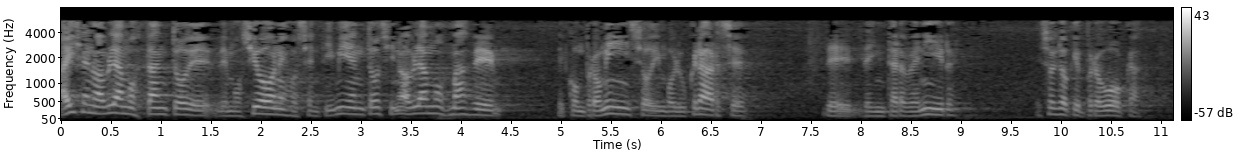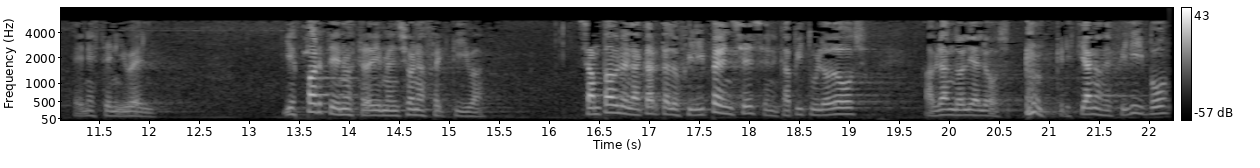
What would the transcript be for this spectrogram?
Ahí ya no hablamos tanto de, emociones o sentimientos, sino hablamos más de, compromiso, de involucrarse, de intervenir. Eso es lo que provoca en este nivel y es parte de nuestra dimensión afectiva. San Pablo en la carta a los filipenses, en el capítulo 2, hablándole a los cristianos de Filipo,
